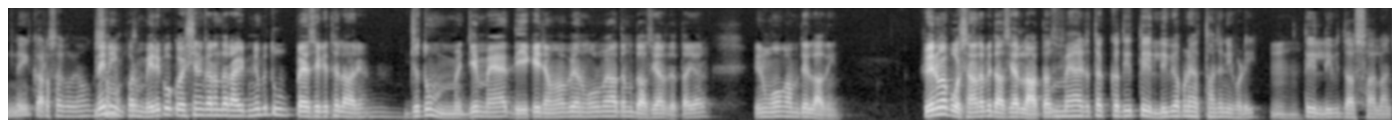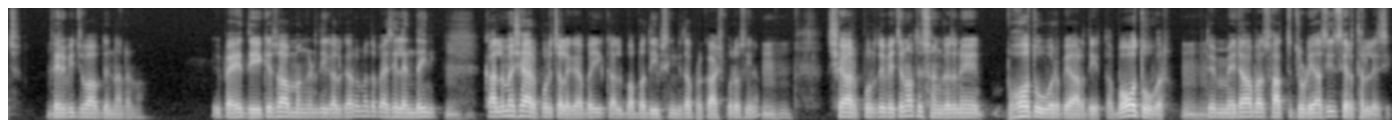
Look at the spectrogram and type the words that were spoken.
ਨਹੀਂ ਕਰ ਸਕਦੇ ਹੋ। ਨਹੀਂ ਨਹੀਂ ਪਰ ਮੇਰੇ ਕੋਲ ਕੁਐਸਚਨ ਕਰਨ ਦਾ ਰਾਈਟ ਨਹੀਂ ਵੀ ਤੂੰ ਪੈਸੇ ਕਿੱਥੇ ਲਾ ਰਿਹਾ। ਜਦੋਂ ਜੇ ਮੈਂ ਦੇ ਕੇ ਜਾਵਾਂ ਵੀ ਅਨਮੋਲ ਮੈਂ ਆ ਤੈਨੂੰ 10000 ਦਿੱਤਾ ਯਾਰ ਇਹਨੂੰ ਉਹ ਕੰਮ ਤੇ ਲਾ ਦੇ ਫਿਰ ਮੈਂ ਪੁੱਛ ਸਕਦਾ ਵੀ 10000 ਲਾਤਾ ਸੀ। ਮੈਂ ਅਜੇ ਤੱਕ ਕਦੀ ਥੇਲੀ ਵੀ ਆਪਣੇ ਹੱਥਾਂ 'ਚ ਨਹੀਂ ਫੜੀ। ਥੇਲੀ ਵੀ 10 ਸਾਲਾਂ 'ਚ। ਫਿਰ ਵੀ ਜਵਾਬ ਦਿੰਦਾ ਰਹਿਣਾ। ਵੀ ਪੈਸੇ ਦੇ ਕੇ ਹਿਸਾਬ ਮੰਗਣ ਦੀ ਗੱਲ ਕਰੋ ਮੈਂ ਤਾਂ ਪੈਸੇ ਲੈਂਦਾ ਹੀ ਨਹੀਂ। ਕੱਲ ਮੈਂ ਹੁਸ਼ਿਆਰਪੁਰ ਚਲ ਗਿਆ ਬਈ ਕੱਲ ਬਾਬਾ ਦੀਪ ਸਿੰਘ ਜੀ ਦਾ ਪ੍ਰਕਾਸ਼ ਪੁਰਬ ਸੀ ਨਾ। ਹੁਸ਼ਿਆਰਪੁਰ ਦੇ ਵਿੱਚ ਨਾ ਉੱਥੇ ਸੰਗਤ ਨੇ ਬਹੁਤ ਓਵਰ ਪਿਆਰ ਦਿੱਤਾ ਬਹੁਤ ਓਵਰ ਤੇ ਮੇਰਾ ਬਸ ਹੱਥ ਜੁੜਿਆ ਸੀ ਸਿਰ ਥੱਲੇ ਸੀ।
